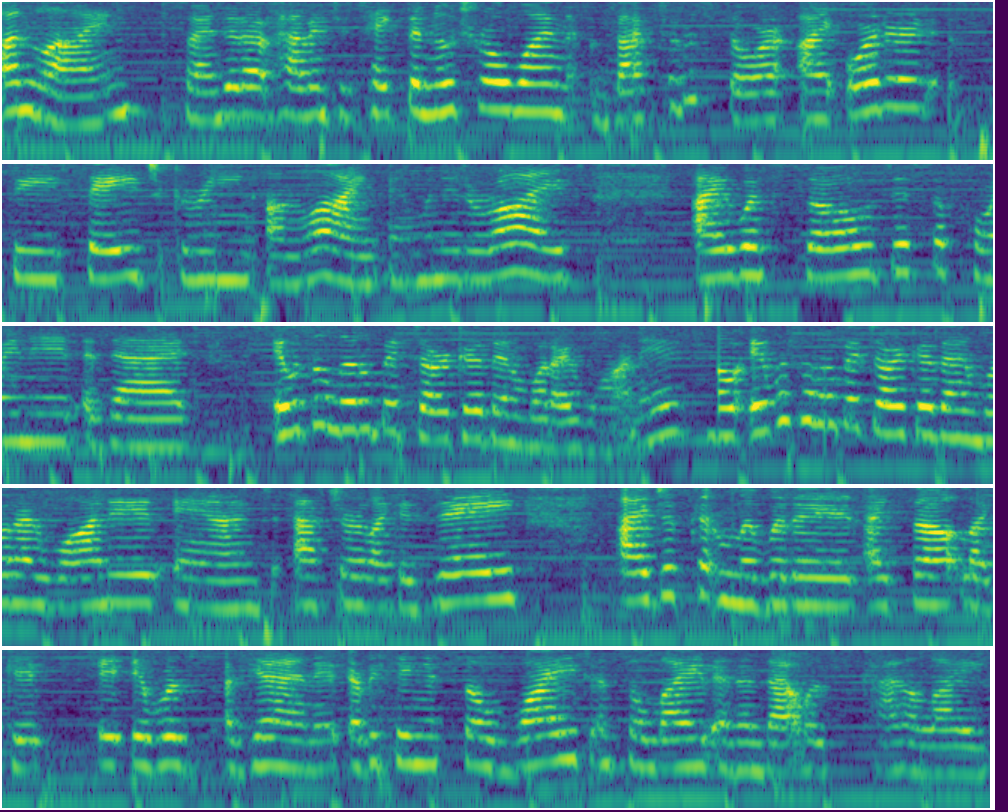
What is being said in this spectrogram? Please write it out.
online. So I ended up having to take the neutral one back to the store. I ordered the sage green online and when it arrived, I was so disappointed that it was a little bit darker than what I wanted. Oh, it was a little bit darker than what I wanted and after like a day, I just couldn't live with it. I felt like it, it, it was, again, it, everything is so white and so light and then that was kind of like,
